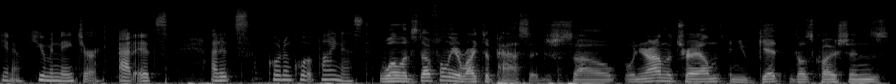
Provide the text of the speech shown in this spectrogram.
you know human nature at its at its quote unquote finest. Well, it's definitely a rite of passage. So when you're on the trail and you get those questions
